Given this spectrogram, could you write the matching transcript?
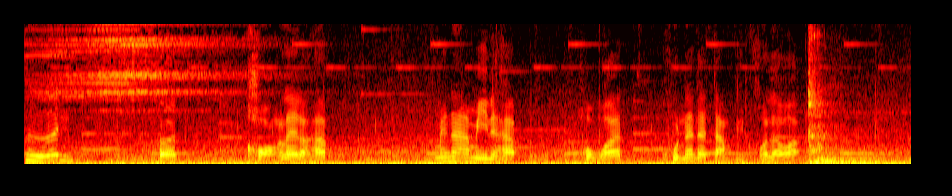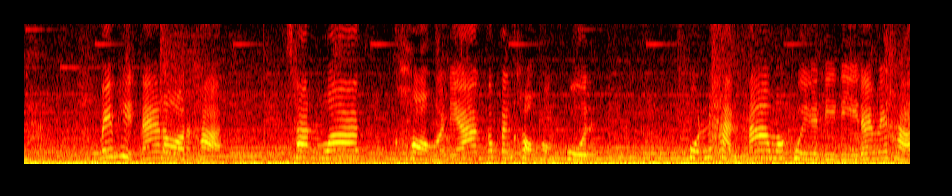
ค่อยากจะเอามาคืน เออของอะไรเหรอครับ ไม่น่ามีนะครับ ผมว่าคุณน่าจะจำผิดคนแล้วอะไม่ผิดแน่นอนค่ะ ฉันว่าของอันเนี้ยก็เป็นของของคุณ คุณหันหน้ามาคุยกันดีๆ ได้ไหมคะ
